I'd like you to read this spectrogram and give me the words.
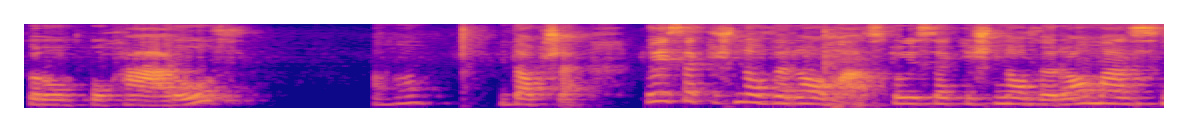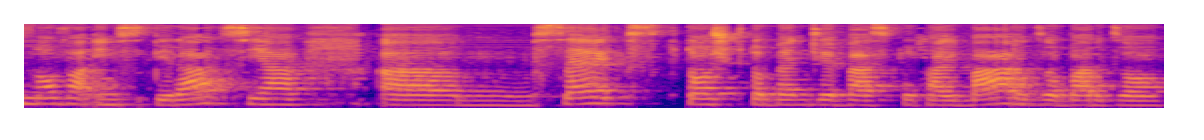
Król pucharów. Aha, Dobrze. Tu jest jakiś nowy romans, tu jest jakiś nowy romans, nowa inspiracja, em, seks, ktoś, kto będzie Was tutaj bardzo, bardzo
